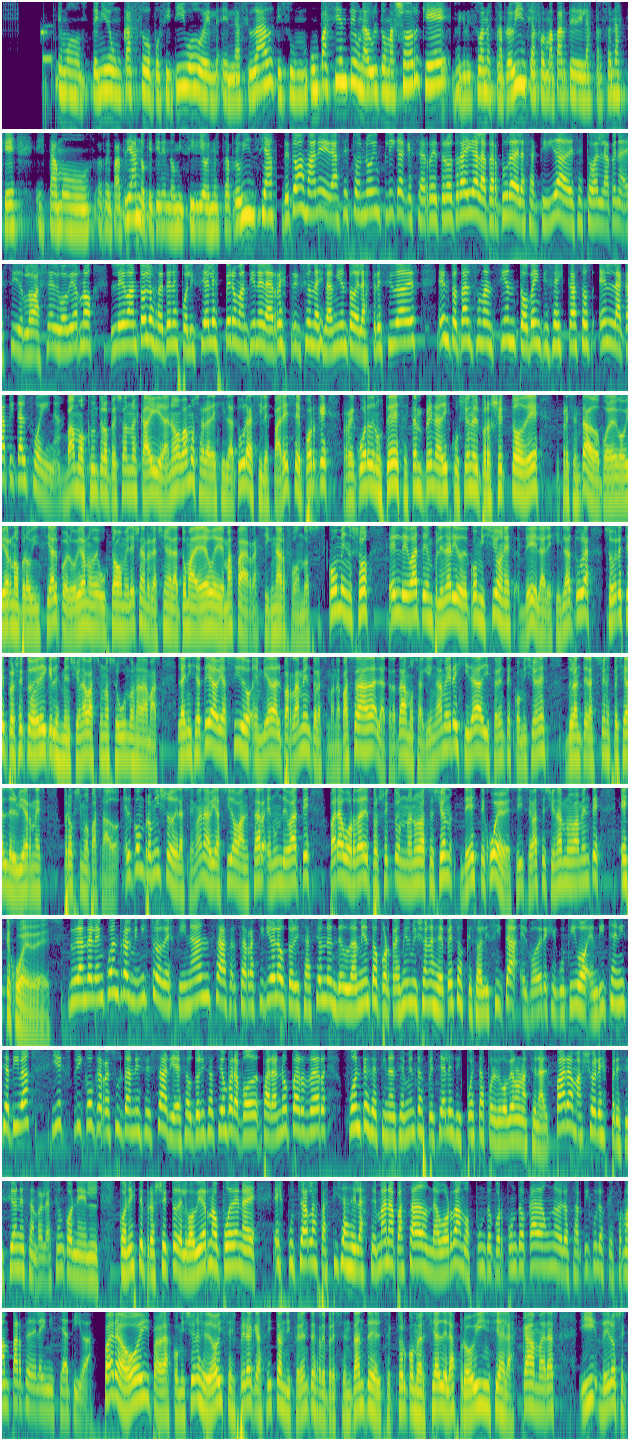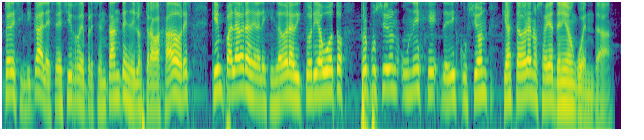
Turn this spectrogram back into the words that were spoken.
Hemos tenido un caso positivo en, la ciudad. Es un, un, paciente, un adulto mayor, que regresó a nuestra provincia, forma parte de las personas que estamos repatriando, que tienen domicilio en nuestra provincia. De todas maneras, esto no implica que se retrotraiga la apertura de las actividades, esto vale la pena decirlo. Ayer el gobierno levantó los retenes policiales, pero mantiene la restricción de aislamiento de las tres ciudades. En total suman 126 casos en la capital fueguina. Vamos que un tropezón no es caído ¿no? Vamos a la legislatura, si les parece, porque recuerden ustedes, está en plena discusión el proyecto de presentado por el gobierno provincial, por el gobierno de Gustavo Melella en relación a la toma de deuda y demás para reasignar fondos. Comenzó el debate en plenario de comisiones de la legislatura sobre este proyecto de ley que les mencionaba hace unos segundos nada más. La iniciativa había sido enviada al Parlamento la semana pasada, la tratamos aquí en Gamera y girada a diferentes comisiones durante la sesión especial del viernes próximo pasado. El compromiso de la semana había sido avanzar en un debate para abordar el proyecto en una nueva sesión de este jueves. ¿sí? Se va a sesionar nuevamente este jueves. Durante el encuentro, el ministro de Finanzas se refirió a la autorización de endeudamiento por 3 mil millones de pesos que solicita el Poder Ejecutivo en dicha iniciativa y explicó que resulta necesaria esa autorización para, para no perder fuentes de financiamiento especiales dispuestas por el Gobierno Nacional. Para mayores precisiones en relación con, el, con este proyecto del Gobierno, pueden eh, escuchar las pastillas de la semana pasada donde abordamos punto por punto cada uno de los artículos que forman parte de la iniciativa. Para hoy, para las comisiones de hoy, se espera que asistan diferentes representantes del sector comercial de las provincias, las cámaras y de los sectores sindicales, es decir, representantes de los trabajadores, que en palabras de la legisladora Victoria Boto propusieron un eje de discusión que hasta ahora no se había tenido en cuenta.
